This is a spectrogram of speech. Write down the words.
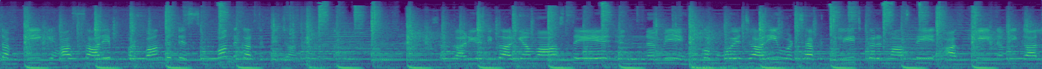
ਧਮਕੀ, ਕਿਹਾ ਸਾਰੇ ਪ੍ਰਬੰਧ ਤੇ ਸੰਬੰਧ ਕਰ ਦਿੱਤੇ ਜਾਣਗੇ। ਸਰਕਾਰੀ ਅਧਿਕਾਰੀਆਂ ਵਾਸਤੇ ਨਵੇਂ ਹੁਕਮ ਹੋਏ ਜਾਰੀ, WhatsApp ਡਿਲੀਟ ਕਰਨ ਵਾਸਤੇ ਆਖੀ ਨਵੀਂ ਗੱਲ,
